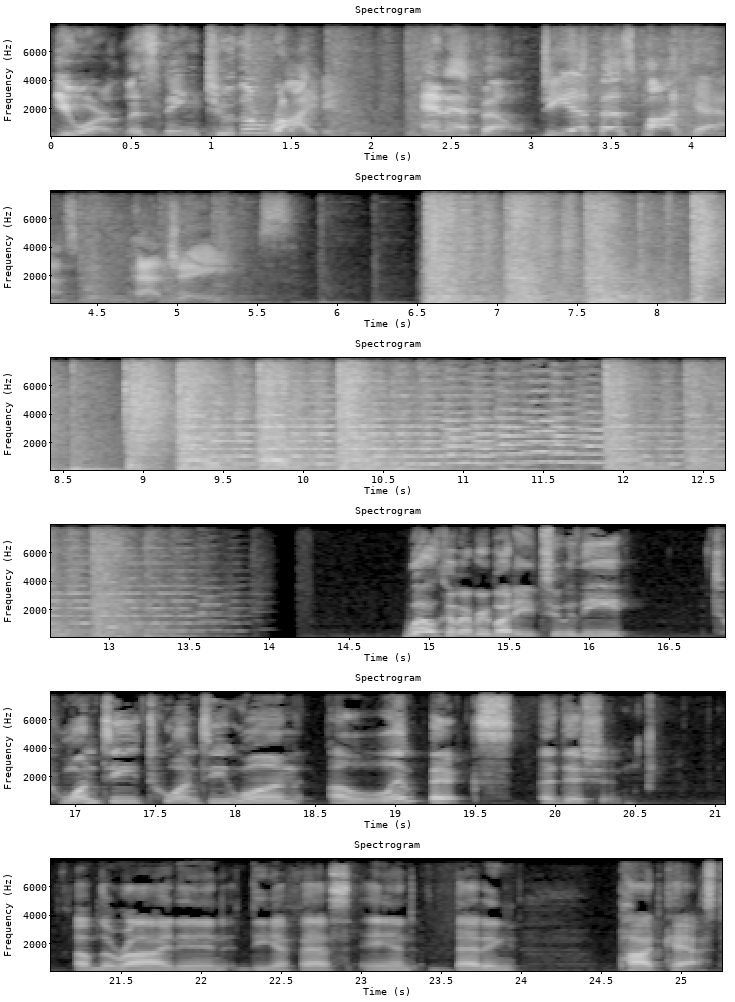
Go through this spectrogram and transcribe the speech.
You are listening to the Riding NFL DFS podcast with Pat James. Welcome, everybody, to the 2021 Olympics edition of the Ride in DFS and Betting podcast.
